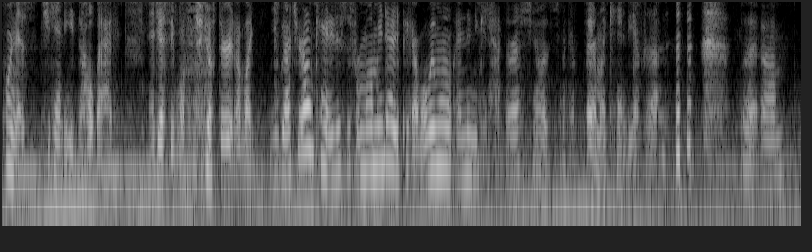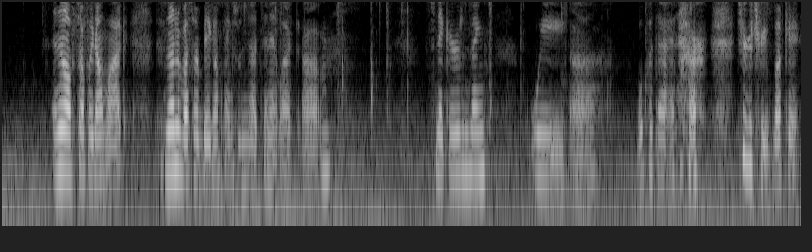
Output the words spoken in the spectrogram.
point is, she can't eat the whole bag. And Jessie wants to go through it. I'm like, you got your own candy. This is for mommy and daddy. Pick out what we want, and then you can have the rest. You know, it's like a family candy after that. but, um, and then all stuff we don't like. Because none of us are big on things with nuts in it, like, um, Snickers and things. We, uh, we'll put that in our trick-or-treat bucket.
